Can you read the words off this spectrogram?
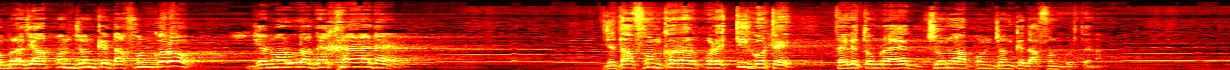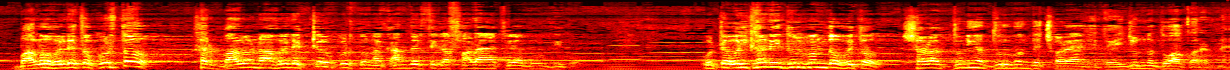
তোমরা যে আপন জনকে দাফন করো, যেন আল্লাহ দেখা দেয়। যে দাফন করার পরে কি ঘটে, তাইলে তোমরা একজনও আপন জনকে দাফন করতে না। ভালো হইলে তো করতো, আর ভালো না হইলে কেউ করতো না, কান্দের থেকে ফালায় ফিয়া দৌড় দিত। ওটা ওইখানেই দুর্গন্ধ হইতো, সারা দুনিয়া দুর্গন্ধে ছড়ায় যেত এই জন্য দোয়া করেন না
